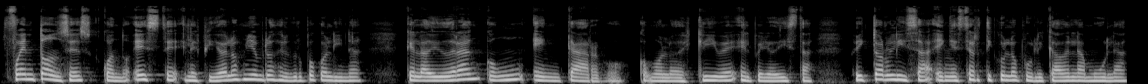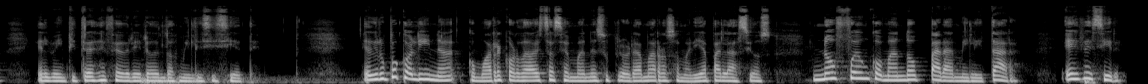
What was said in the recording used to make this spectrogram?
fue entonces cuando éste les pidió a los miembros del Grupo Colina que lo ayudaran con un encargo, como lo describe el periodista Víctor Lisa en este artículo publicado en La Mula el 23 de febrero del 2017. El Grupo Colina, como ha recordado esta semana en su programa Rosa María Palacios, no fue un comando paramilitar, es decir,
